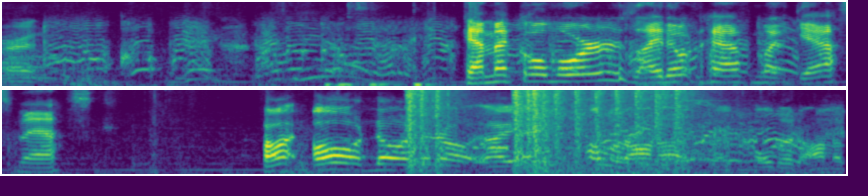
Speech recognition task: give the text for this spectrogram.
Alright. Chemical mortars? I don't have my gas mask. Uh, oh, no, no, no. I, I just call it on us. I hold it on a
